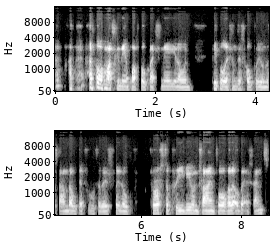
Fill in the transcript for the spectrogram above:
I know I'm asking the impossible question here, you know, and people listen to this hopefully understand how difficult it is for, you know, for us to preview and try and talk a little bit of sense.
